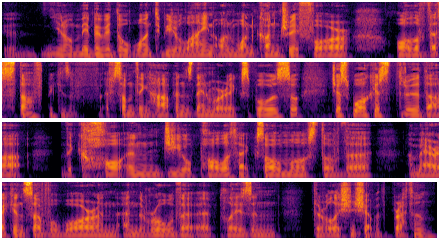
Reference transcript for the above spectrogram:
you know, maybe we don't want to be reliant on one country for all of this stuff because if, if something happens, then we're exposed. So just walk us through that, the cotton geopolitics almost of the American Civil War and, and the role that it plays in the relationship with Britain.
